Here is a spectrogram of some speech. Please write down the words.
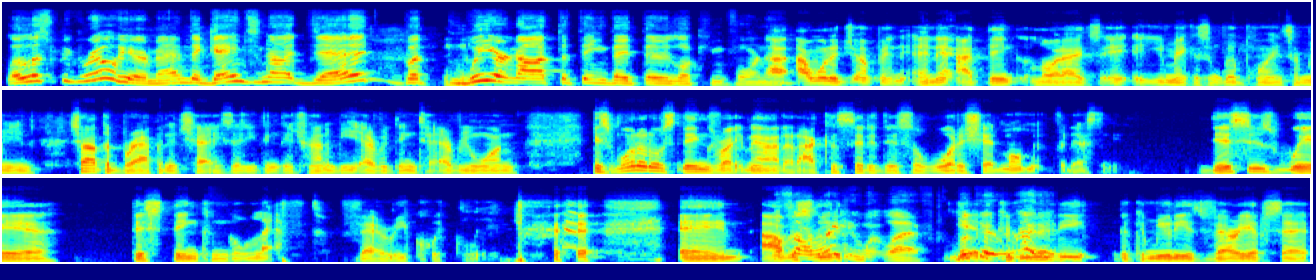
well, let's be real here man the game's not dead but Mhm. we are not the thing that they're looking for now I, I want to jump in, and I think Lord, I, you're making some good points. I mean, shout out to Brap in the chat. He said you think they're trying to be everything to everyone. It's one of those things right now that I consider this a watershed moment for Destiny. This is where this thing can go left very quickly, and it's obviously, already went left look yeah, the at Reddit. community, the community is very upset.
